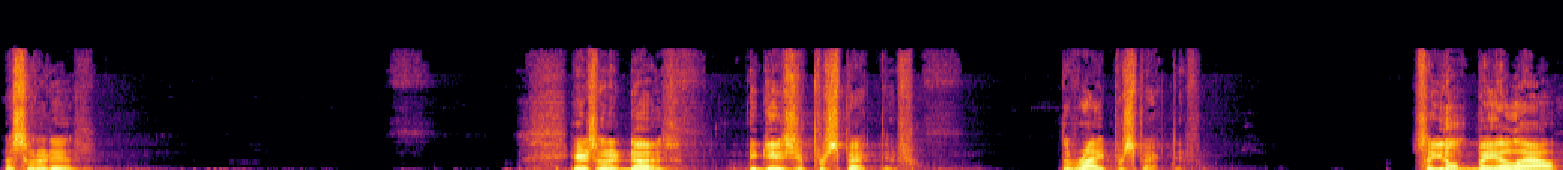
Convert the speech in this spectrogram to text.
That's what it is. Here's what it does it gives you perspective, the right perspective. So you don't bail out,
